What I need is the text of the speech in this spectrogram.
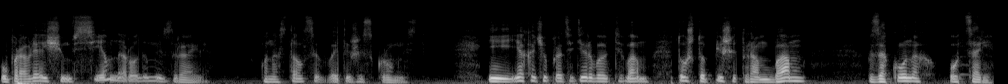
управляющим всем народом Израиля, он остался в этой же скромности. И я хочу процитировать вам то, что пишет Рамбам в законах о царе.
